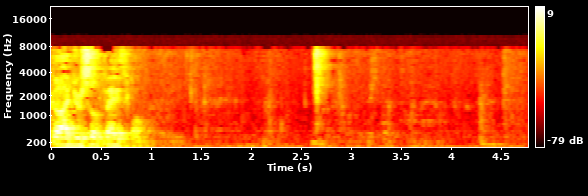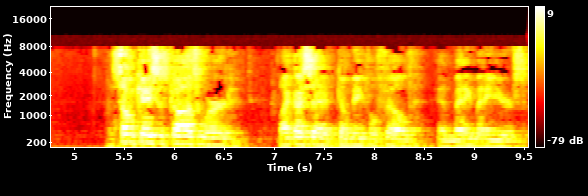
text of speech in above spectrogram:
God, you're so faithful. In some cases, God's word, like I said, can be fulfilled in many, many years,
